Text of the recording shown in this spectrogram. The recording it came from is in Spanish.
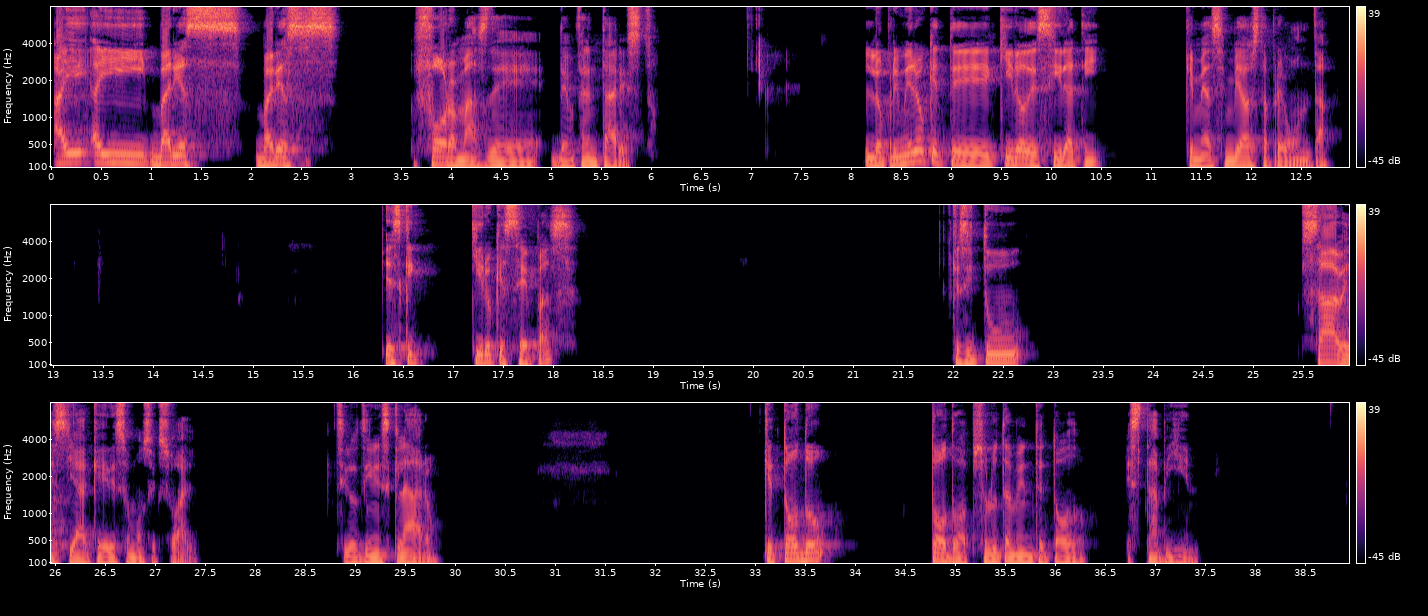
Hay, varias, formas de enfrentar esto. Lo primero que te quiero decir a ti, que me has enviado esta pregunta, es que quiero que sepas que si tú sabes ya que eres homosexual, si lo tienes claro, que todo, todo, absolutamente todo está bien.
